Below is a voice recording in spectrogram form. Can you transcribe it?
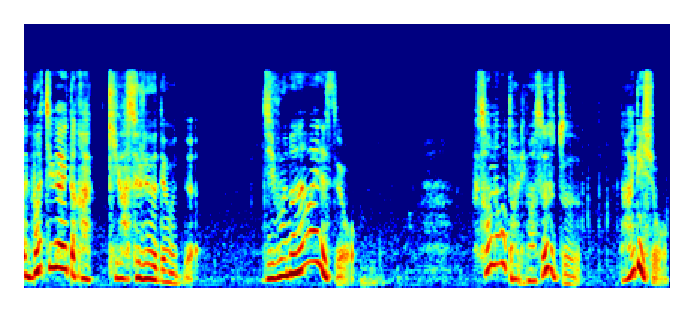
間違えたか気がするって思って。自分の名前ですよそんなことあります？普通ないでしょ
